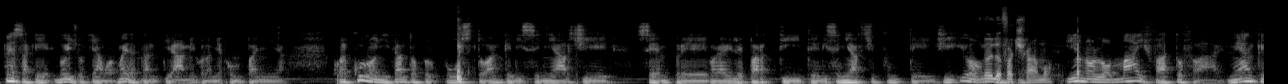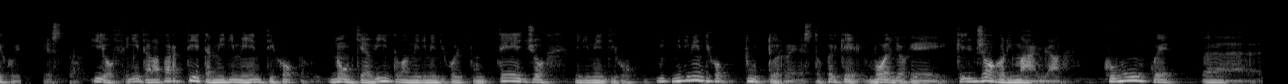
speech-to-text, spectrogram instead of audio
Pensa che noi giochiamo ormai da tanti anni con la mia compagnia. Qualcuno ogni tanto ha proposto anche di segnarci sempre magari le partite, di segnarci i punteggi. Io, Noi lo facciamo. io non l'ho mai fatto fare, neanche questo. Io finita la partita mi dimentico, non chi ha vinto, ma mi dimentico il punteggio, mi dimentico, mi, mi dimentico tutto il resto, perché voglio che, che il gioco rimanga comunque eh,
